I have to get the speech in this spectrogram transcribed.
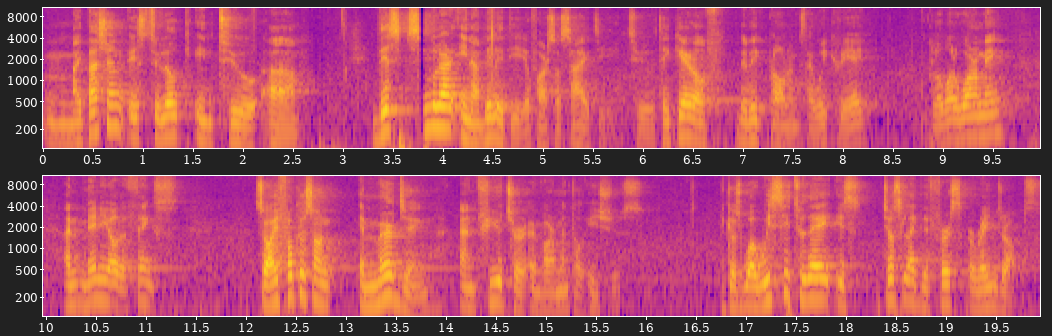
My passion is to look into uh, this singular inability of our society to take care of the big problems that we create, global warming, and many other things. So I focus on emerging and future environmental issues. Because what we see today is just like the first raindrops.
